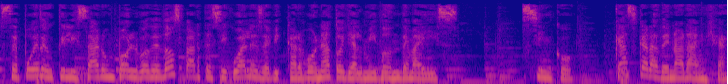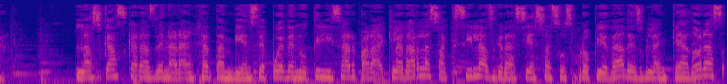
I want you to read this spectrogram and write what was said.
se puede utilizar un polvo de dos partes iguales de bicarbonato y almidón de maíz. 5. Cáscara de naranja. Las cáscaras de naranja también se pueden utilizar para aclarar las axilas gracias a sus propiedades blanqueadoras,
